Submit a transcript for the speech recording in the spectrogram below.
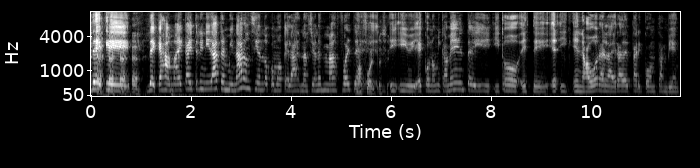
de que, de que Jamaica y Trinidad terminaron siendo como que las naciones más fuertes, Más fuertes, sí. y, y económicamente y, y todo, este, y, y en ahora en la era del CARICOM también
